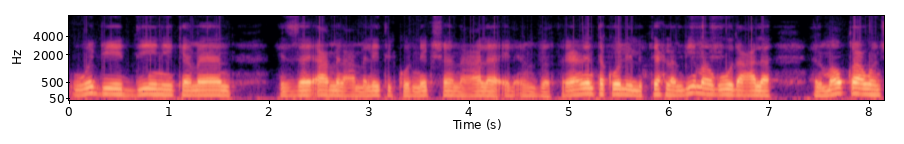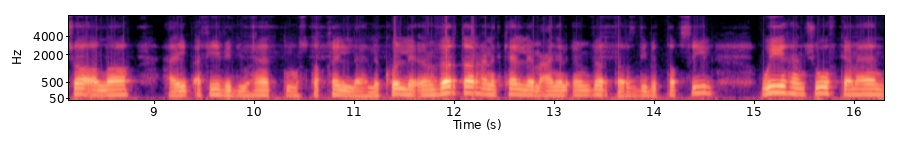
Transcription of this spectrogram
وبيديني كمان إزاي أعمل عملية ال connection على الانفرتر يعني أنت كل اللي بتحلم بيه موجود على الموقع وإن شاء الله هيبقى فيه فيديوهات مستقلة لكل انفرتر هنتكلم عن ال inverters دي بالتفصيل وهنشوف كمان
